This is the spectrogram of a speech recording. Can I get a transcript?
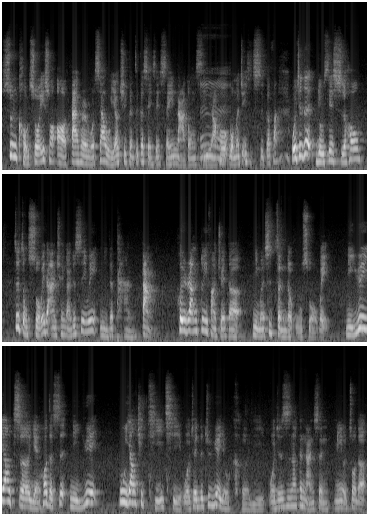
顺口说一说哦，待会儿我下午要去跟这个谁谁谁拿东西，嗯。然后我们就一起吃个饭。我觉得有些时候这种所谓的安全感，就是因为你的坦荡会让对方觉得你们是真的无所谓。你越要遮掩，或者是你越不要去提起，我觉得就越有可疑。我觉得是那个男生没有做的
